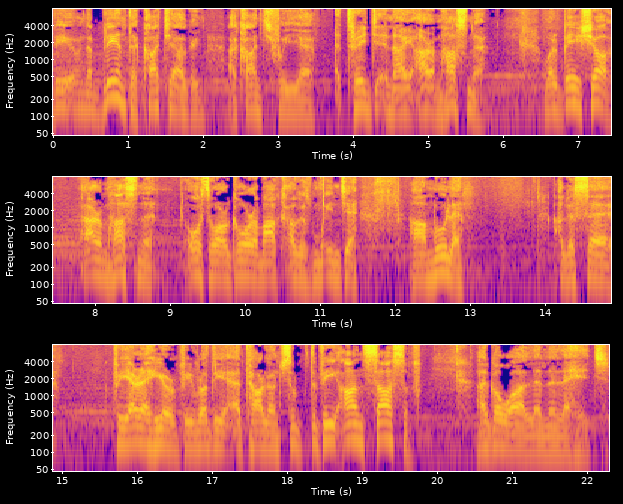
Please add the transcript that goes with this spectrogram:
Bhí na blianta caite again a cant faoi eh, trid in é arm hasna. Well bé seo arm hasna os ó ggóir amach agus muinte á múla agus fiar hir bhí rudí atálan so de bhí ansásamh a goháil lena lehéid.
